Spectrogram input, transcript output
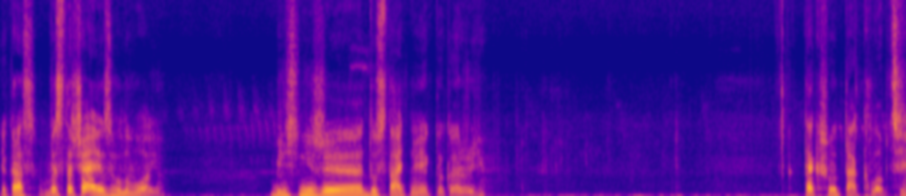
якраз вистачає з головою. Більш ніж е, достатньо, як то кажуть. Так що так, хлопці.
